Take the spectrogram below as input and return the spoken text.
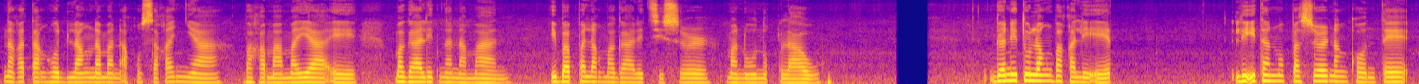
Nakatanghod lang naman ako sa kanya, baka mamaya eh magalit na naman. Iba palang magalit si sir, manunuklaw. Ganito lang ba kaliit? Liitan mo pa sir ng konti.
